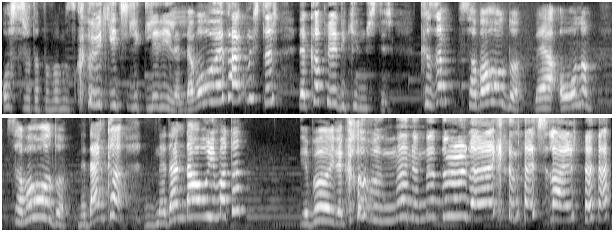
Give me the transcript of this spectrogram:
O sırada babamız komik içlikleriyle lavaboya kalkmıştır ve kapıya dikilmiştir. Kızım sabah oldu veya oğlum sabah oldu. Neden ka neden daha uyumadın? Diye böyle kapının önünde dururlar arkadaşlar.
